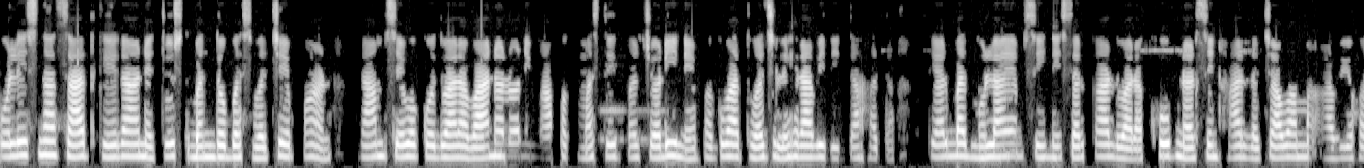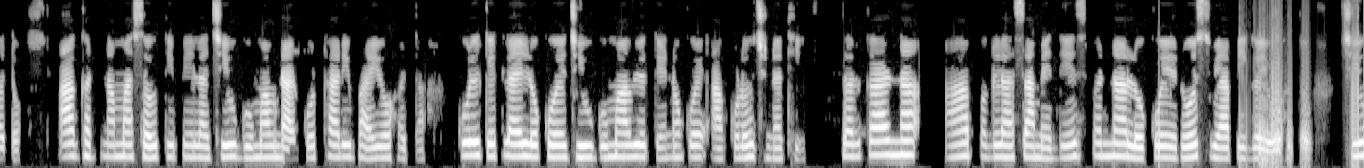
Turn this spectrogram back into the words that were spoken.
પોલીસના સાત ઘેરા અને ચુસ્ત બંદોબસ્ત વચ્ચે પણ રામસેવકો દ્વારા વાનરોની માફક મસ્જિદ પર ચડીને ભગવા ધ્વજ લહેરાવી દીધા હતા. ત્યારબાદ મુલાયમ સિંહની સરકાર દ્વારા ખૂબ નરસિંહાર રચાવવામાં આવ્યો હતો. આ ઘટનામાં સૌથી પહેલાં જીવ ગુમાવનાર કોઠારી ભાઈઓ હતા. કુલ કેટલાય લોકોએ જીવ ગુમાવ્યો તેનો કોઈ આંકડો જ નથી. સરકારના આ પગલાં સામે દેશભરના લોકોએ રોષ વ્યાપી ગયો હતો. જીવ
